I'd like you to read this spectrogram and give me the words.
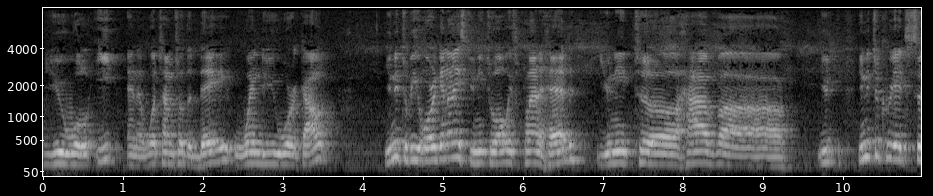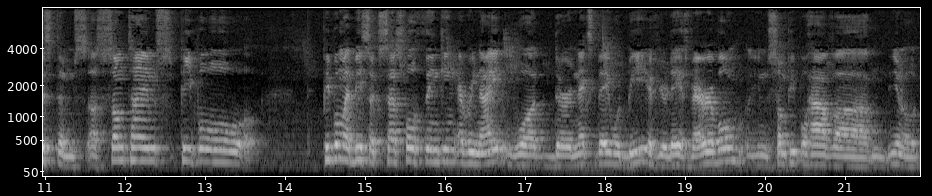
you will eat, and at what times of the day. When do you work out? You need to be organized. You need to always plan ahead. You need to have. Uh, you, you need to create systems. Uh, sometimes people people might be successful thinking every night what their next day would be if your day is variable. You know, some people have um, you know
